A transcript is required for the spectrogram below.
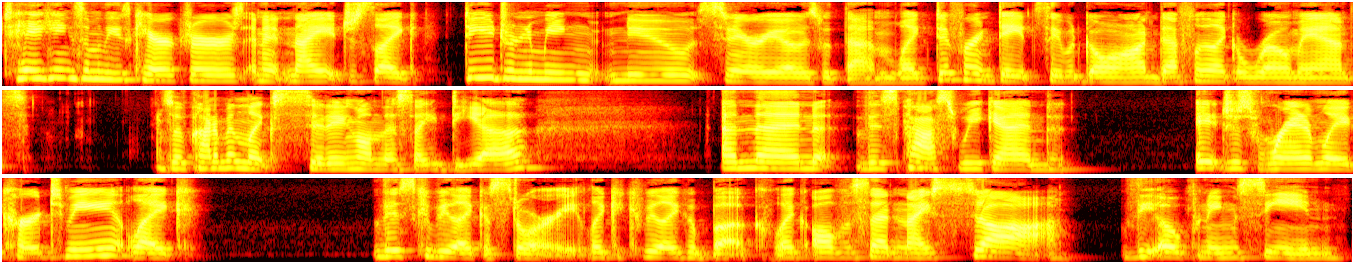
taking some of these characters and at night just like daydreaming new scenarios with them, like different dates they would go on, definitely like a romance. So I've kind of been like sitting on this idea. And then this past weekend, it just randomly occurred to me like this could be like a story, like it could be like a book. Like all of a sudden I saw the opening scene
